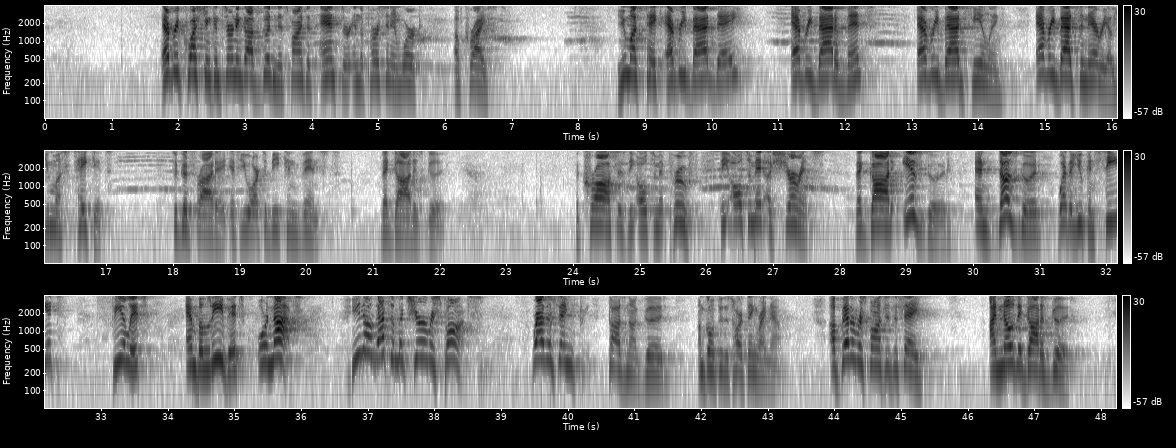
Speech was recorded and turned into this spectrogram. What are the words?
Every question concerning God's goodness finds its answer in the person and work of Christ. You must take every bad day, every bad event, every bad feeling, every bad scenario, you must take it to Good Friday if you are to be convinced that God is good. The cross is the ultimate proof, the ultimate assurance that God is good and does good, whether you can see it, feel it, and believe it or not. You know, that's a mature response. Rather than saying, God's not good, I'm going through this hard thing right now. A better response is to say, I know that God is good,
